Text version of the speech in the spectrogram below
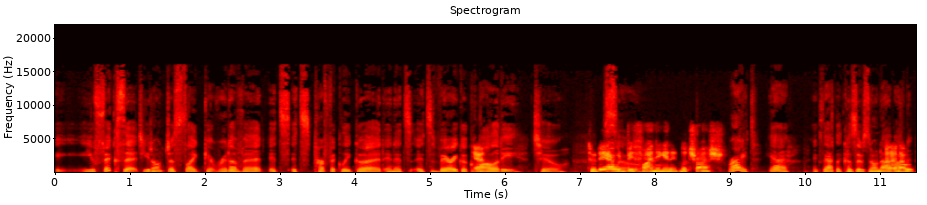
you fix it. You don't just like get rid of it. It's it's perfectly good, and it's it's very good Yeah. quality too. Today I would be finding it in the trash. Right? Yeah, exactly. Because there's no knob And then I would it.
